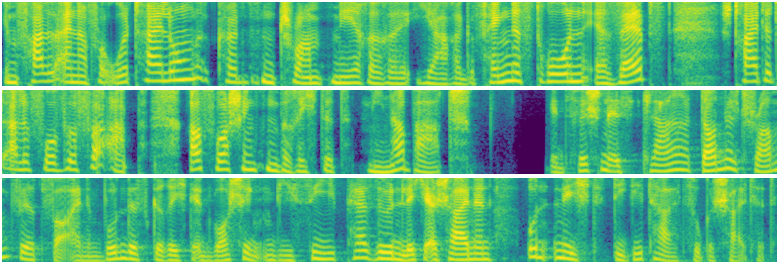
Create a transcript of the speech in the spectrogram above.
Im Fall einer Verurteilung könnten Trump mehrere Jahre Gefängnis drohen. Er selbst streitet alle Vorwürfe ab. Aus Washington berichtet Nina Barth. Inzwischen ist klar, Donald Trump wird vor einem Bundesgericht in Washington, D.C. persönlich erscheinen und nicht digital zugeschaltet.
